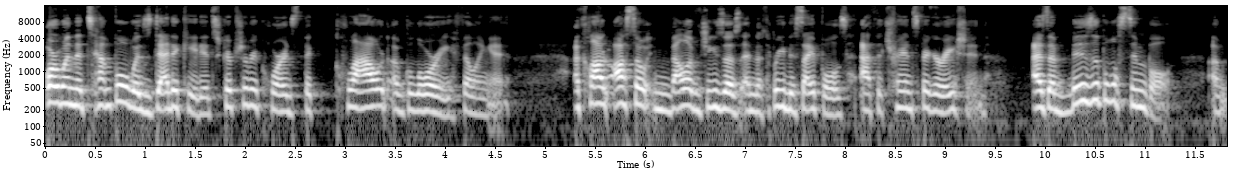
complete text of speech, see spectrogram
Or when the temple was dedicated, scripture records the cloud of glory filling it. A cloud also enveloped Jesus and the three disciples at the transfiguration as a visible symbol of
